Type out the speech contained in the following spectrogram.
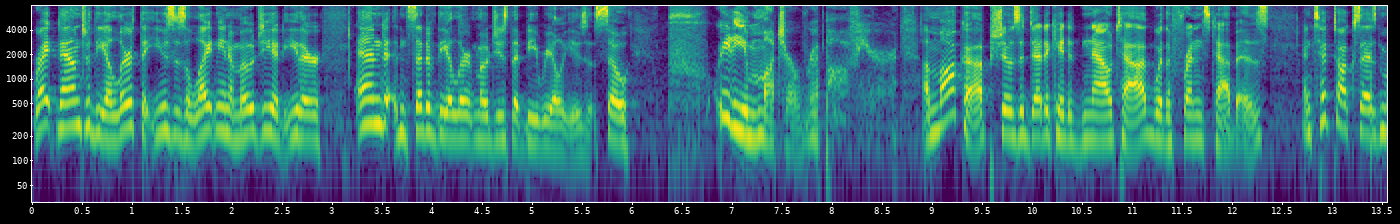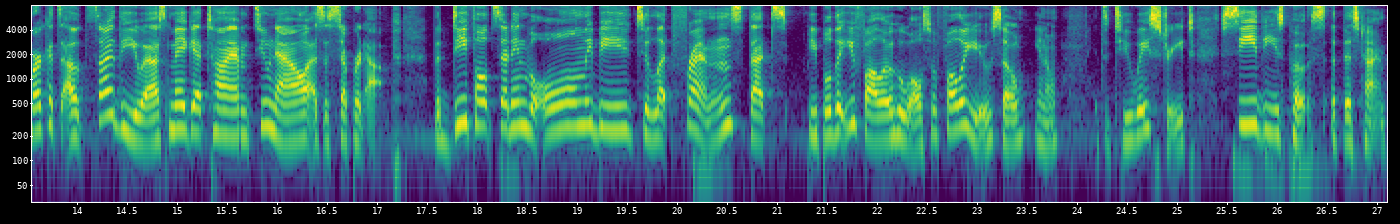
Right down to the alert that uses a lightning emoji at either end instead of the alert emojis that Be Real uses. So, pretty much a ripoff here. A mock up shows a dedicated Now tab where the Friends tab is. And TikTok says markets outside the US may get time to Now as a separate app. The default setting will only be to let friends, that's people that you follow who also follow you, so, you know, It's a two way street. See these posts at this time.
